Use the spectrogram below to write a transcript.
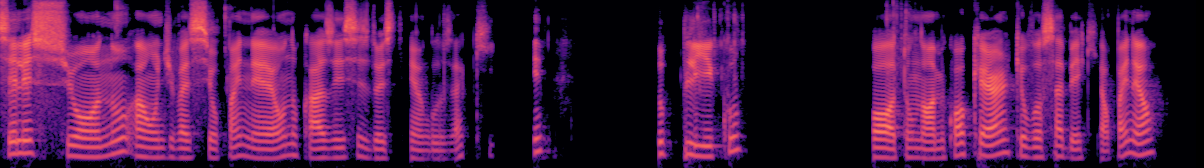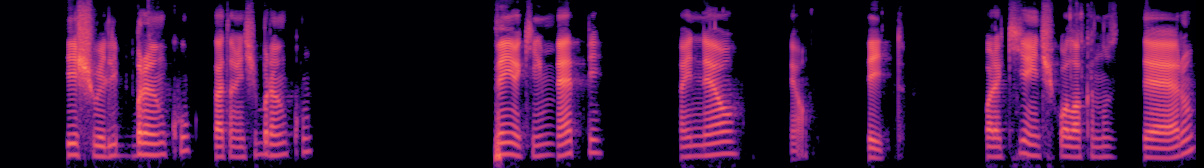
seleciono aonde vai ser o painel, no caso esses dois triângulos aqui. Duplico, boto um nome qualquer, que eu vou saber que é o painel. Deixo ele branco, completamente branco. Venho aqui em Map, painel, painel, feito. Agora aqui a gente coloca no zero.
